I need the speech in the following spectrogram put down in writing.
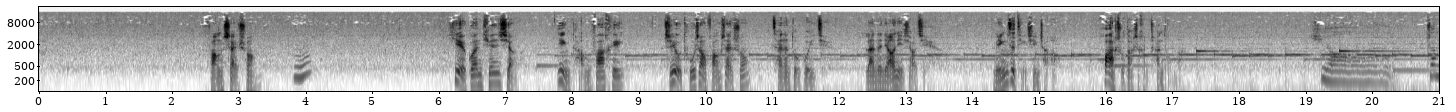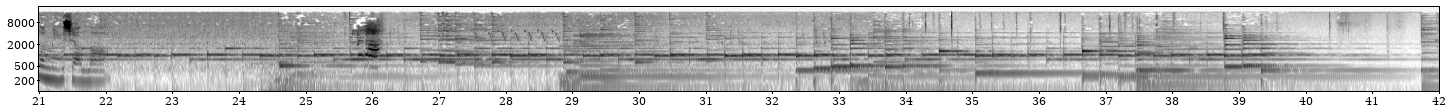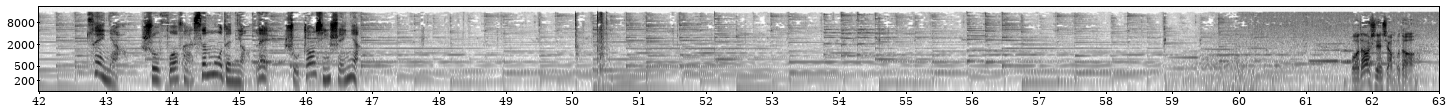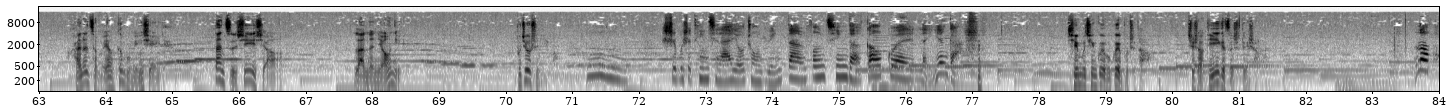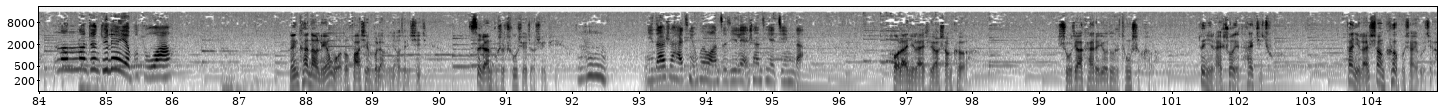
防晒霜，嗯，夜观天象，印堂发黑，只有涂上防晒霜才能躲过一劫。懒得鸟你小姐。名字挺新潮话术倒是很传统嘛。有这么明显吗？翠鸟属佛法森木的鸟类，属中型水鸟。我倒是也想不到，还能怎么样更不明显一点。但仔细一想，懒得鸟你，不就是你吗？嗯，是不是听起来有种云淡风轻的高贵冷艳感？亲不亲贵不贵不知道，至少第一个字是对上了。那那那证据链也不足啊。能看到连我都发现不了的鸟腿细节，自然不是初学者水平。嗯，你倒是还挺会往自己脸上贴金的。后来你来学校上课，暑假开的又都是通识课，对你来说也太基础了。但你来上课不像有个家，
